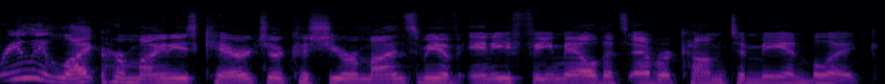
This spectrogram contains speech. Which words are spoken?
really like Hermione's character because she reminds me of any female that's ever come to me and Blake.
